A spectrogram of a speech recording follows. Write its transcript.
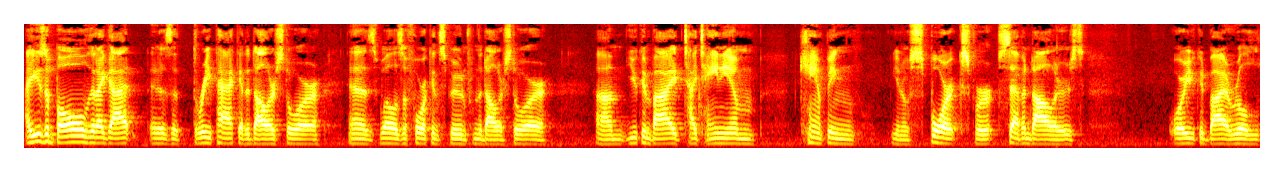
I use a bowl that I got as a three pack at a dollar store, as well as a fork and spoon from the dollar store. Um, you can buy titanium camping, you know, sporks for seven dollars, or you could buy a real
